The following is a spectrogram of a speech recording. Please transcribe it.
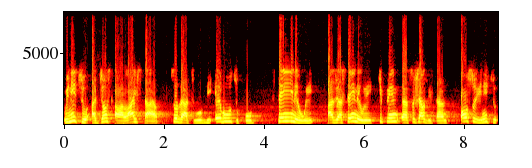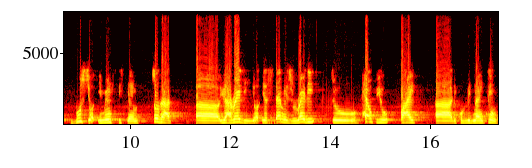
we need to adjust our lifestyle so that we'll be able to cope, staying away. As you are staying away, keeping uh, social distance, also you need to boost your immune system so that uh, you are ready, your, your system is ready to help you fight uh, the COVID 19.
